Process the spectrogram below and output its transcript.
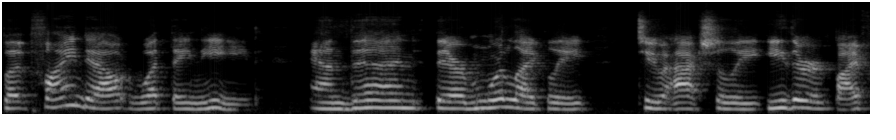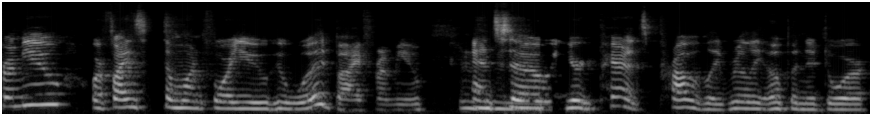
but find out what they need, and then they're more likely to actually either buy from you or find someone for you who would buy from you. Mm-hmm. And so mm-hmm. your parents probably really opened a door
